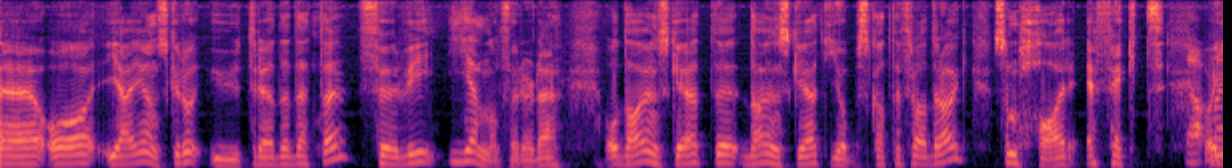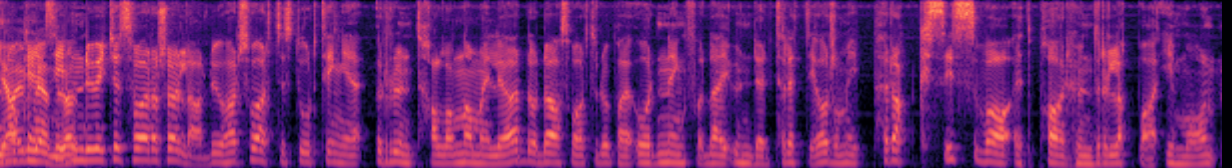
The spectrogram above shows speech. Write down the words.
Eh, og jeg ønsker å utrede dette før vi gjennomfører det. Og da ønsker jeg et, ønsker jeg et jobbskattefradrag som har effekt. Ja, men ok, Siden du ikke svarer sjøl, da. Du har svart til Stortinget rundt halvannen milliard, og da svarte du på en ordning for de under 30 år som i praksis var et par hundrelapper i måneden.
